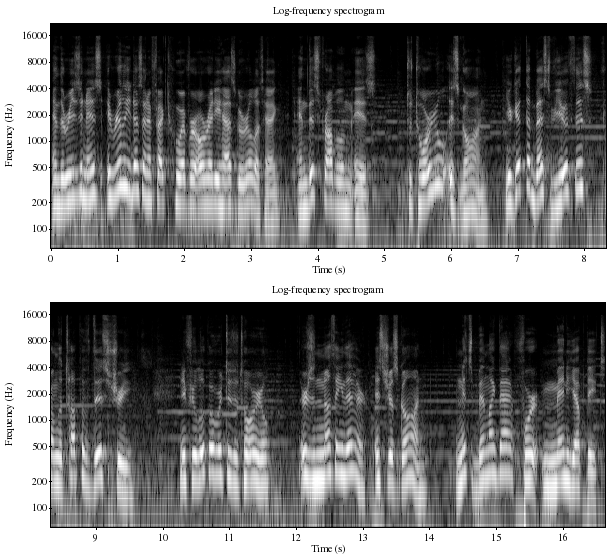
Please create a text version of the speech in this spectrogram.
And the reason is, it really doesn't affect whoever already has Gorilla Tag. And this problem is, tutorial is gone. You get the best view of this from the top of this tree. And if you look over to tutorial, there's nothing there. It's just gone. And it's been like that for many updates.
